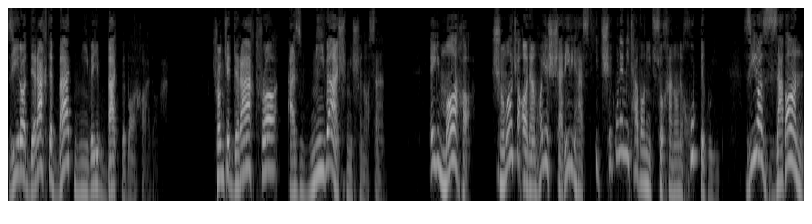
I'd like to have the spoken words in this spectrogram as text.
زیرا درخت بد میوه بد به بار خواهد آورد. چون که درخت را از میوهش می‌شناسند. ای مارها شما که آدمهای شریری هستید چگونه می‌توانید سخنان خوب بگویید؟ زیرا زبان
